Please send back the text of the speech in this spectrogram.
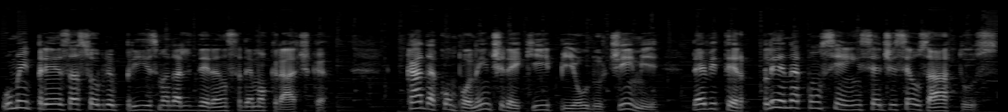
uma empresa sobre o prisma da liderança democrática. Cada componente da equipe ou do time deve ter plena consciência de seus atos,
